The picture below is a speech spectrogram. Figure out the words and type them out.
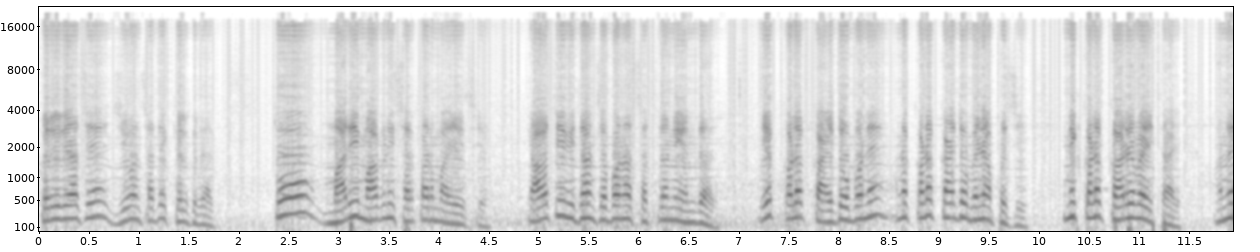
કરી રહ્યા છે, જીવન સાથે ખેલ કરી રહ્યા છે. તો મારી માગણી સરકારમાં એ છે કે આવતી વિધાનસભાના સત્રની અંદર એક કડક કાયદો બને અને કડક કાયદો બન્યા પછી એની કડક કાર્યવાહી થાય અને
